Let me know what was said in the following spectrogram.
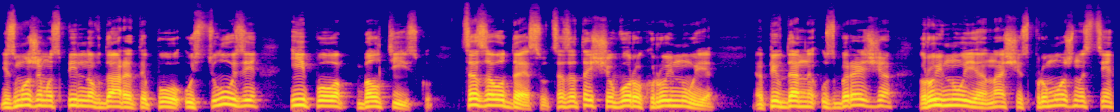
і зможемо спільно вдарити по Усть-Лузі і по Балтійську. Це за Одесу, це за те, що ворог руйнує е, південне узбережжя, руйнує наші спроможності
